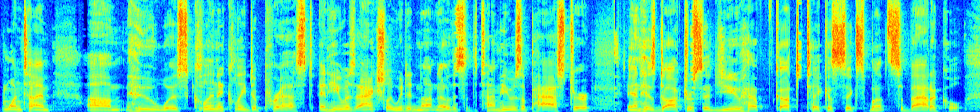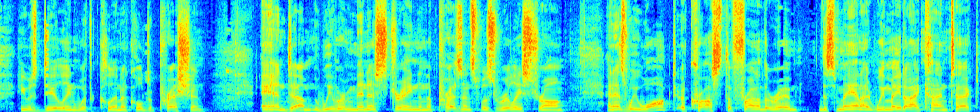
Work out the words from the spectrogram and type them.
one time um, who was clinically depressed and he was actually we did not know this at the time he was a pastor and his doctor said you have got to take a six month sabbatical. He was dealing with clinical depression. And um, we were ministering and the presence was really strong. And as we walked across the front of the room this man I, we made eye contact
